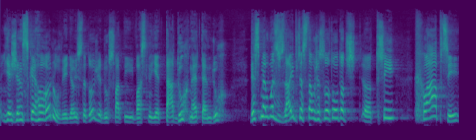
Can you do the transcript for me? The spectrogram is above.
je ženského rodu. Věděli jste to, že duch svatý vlastně je ta duch, ne ten duch? Kde jsme vůbec vzali představu, že jsou to tři chlápci,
